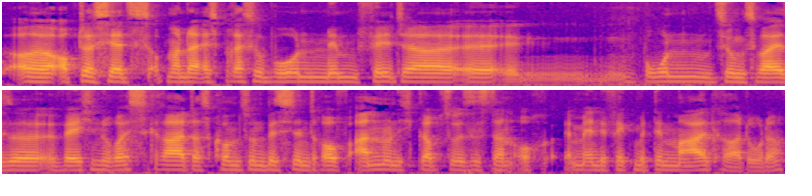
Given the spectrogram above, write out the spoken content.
äh, ob das jetzt, ob man da Espressobohnen nimmt, Filterbohnen, äh, beziehungsweise welchen Röstgrad, das kommt so ein bisschen drauf an. Und ich glaube, so ist es dann auch im Endeffekt mit dem Mahlgrad, oder?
